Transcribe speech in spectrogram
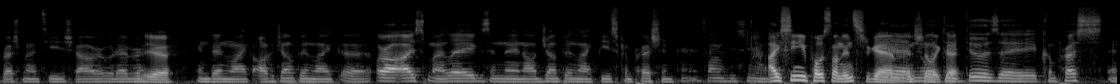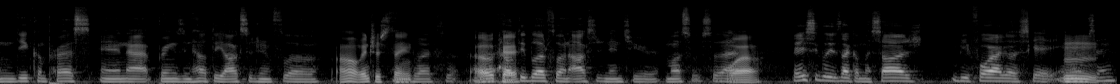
brush my teeth, shower, whatever, yeah. and then like I'll jump in like, uh, or I'll ice my legs, and then I'll jump in like these compression pants. I don't know if you've seen. them. I seen you post on Instagram yeah, and shit what like they that. do is they compress and decompress, and that brings in healthy oxygen flow Oh, and interesting. blood flow, uh, Okay. healthy blood flow and oxygen into your muscles. So that Wow. basically it's like a massage before I go skate. You know what Mm. I'm saying?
